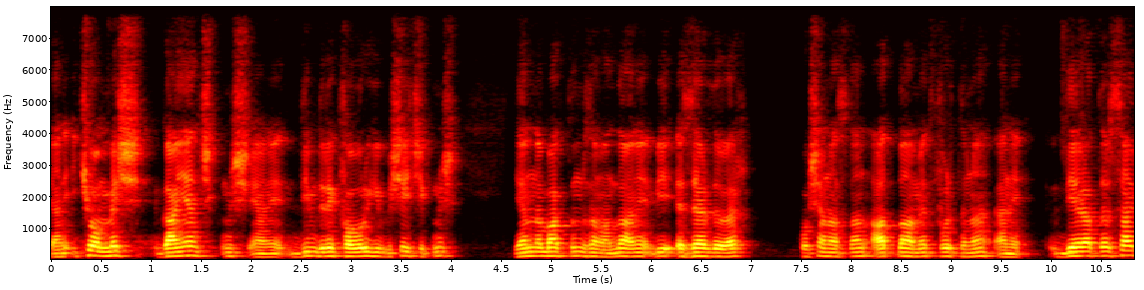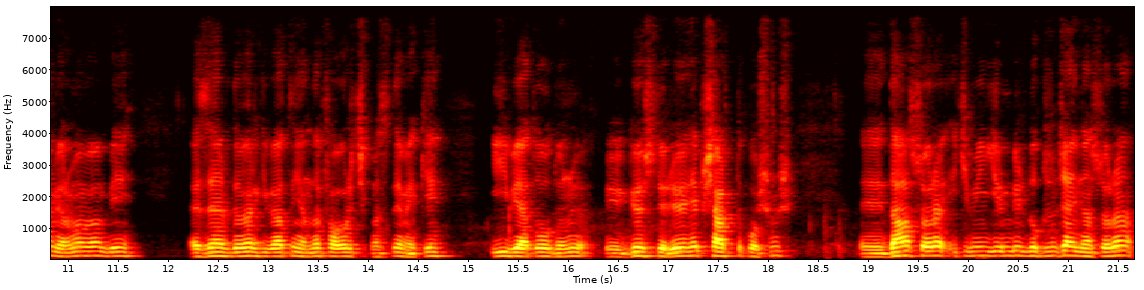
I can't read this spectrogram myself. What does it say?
Yani 2.15 ganyan çıkmış. Yani dimdirek favori gibi bir şey çıkmış. Yanına baktığım zaman da hani bir Ezer Döver, Koşan Aslan, Atlı Ahmet, Fırtına. Hani diğer atları saymıyorum ama bir Ezer Döver gibi atın yanında favori çıkması demek ki iyi bir at olduğunu e, gösteriyor. Hep şartlı koşmuş. E, Daha sonra 2021 9. ayından sonra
